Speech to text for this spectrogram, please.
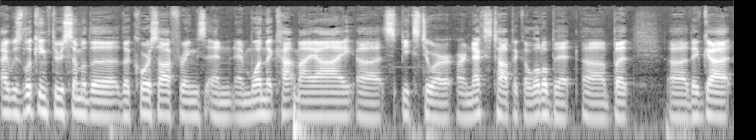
I was looking through some of the, the course offerings, and, and one that caught my eye uh, speaks to our, our next topic a little bit. Uh, but uh, they've got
